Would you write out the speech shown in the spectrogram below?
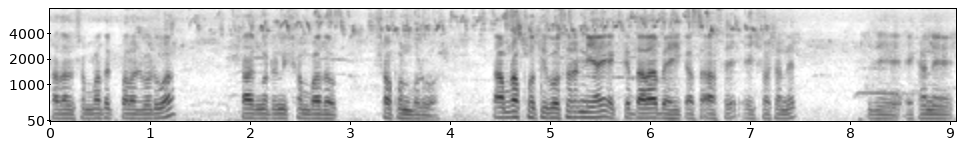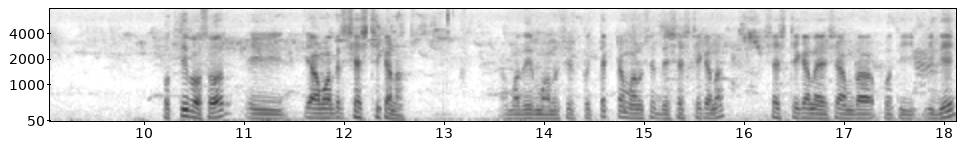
সাধারণ সম্পাদক পলাশ বড়ুয়া, সাংগঠনিক সম্পাদক স্বপন বড়ুয়া। তা আমরা প্রতি বছর নিয়ে একটি ধারাবাহিক আছে এই শ্মশানের, যে এখানে প্রতি বছর এই যে আমাদের শেষ ঠিকানা, আমাদের মানুষের, প্রত্যেকটা মানুষের যে শেষ ঠিকানা শেষ ঠিকানা এসে আমরা প্রতি ঈদে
